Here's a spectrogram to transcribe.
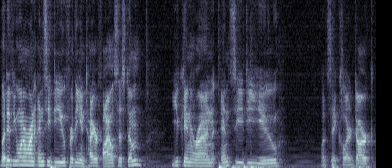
But if you want to run NCDU for the entire file system, you can run NCDU, let's say color dark,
